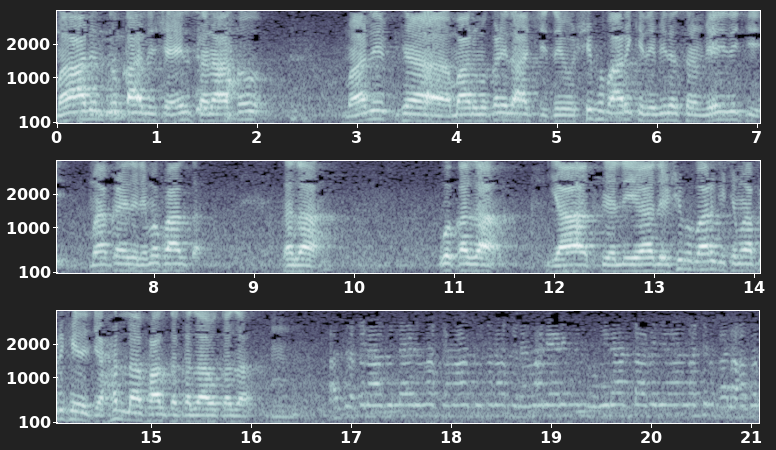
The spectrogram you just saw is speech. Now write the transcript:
ما علم تو قال شین سناتو مالی معلوم کرے دا چی شف بارک نبی علیہ السلام بیری دی چی ما کرے دے لما فالتا قضا. یا فیلی یا دے شف بارک چی ما پرکھے دے چی حل لا فالتا قضا و قضا. بن حدثنا یعنی قال حضرت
